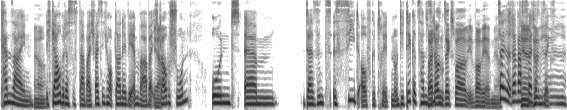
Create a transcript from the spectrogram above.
Kann sein. Ja. Ich glaube, dass es da war. Ich weiß nicht mehr, ob da eine WM war, aber ich Ja. glaube schon. Und ähm, da sind ist Seed aufgetreten und die Tickets haben 2006 war, war WM, ja. Dann war es Ja, 2006.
